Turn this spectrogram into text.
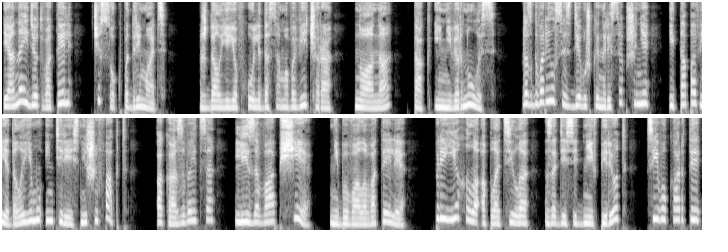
и она идет в отель часок подремать. Ждал ее в холле до самого вечера, но она так и не вернулась. Разговорился с девушкой на ресепшене, и та поведала ему интереснейший факт. Оказывается, Лиза вообще не бывала в отеле. Приехала, оплатила за 10 дней вперед с его карты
